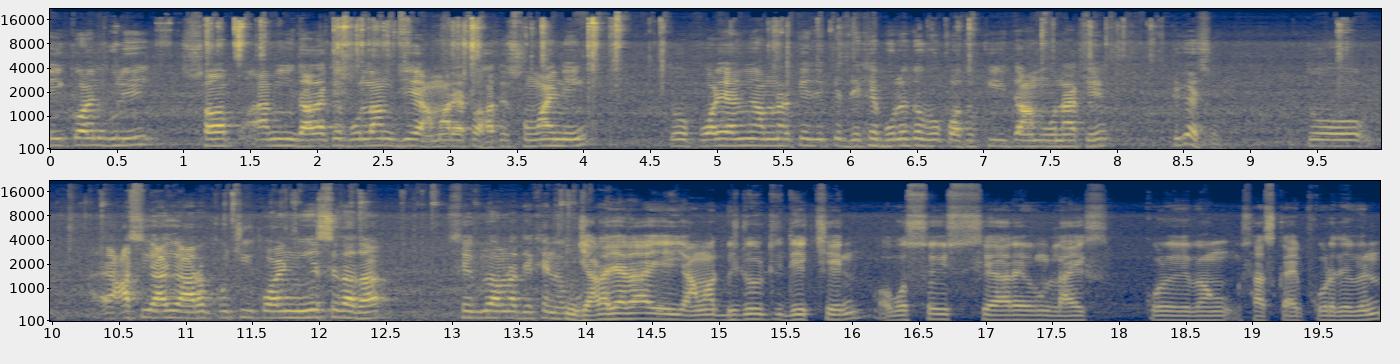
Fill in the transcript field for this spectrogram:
এই কয়েনগুলি সব আমি দাদাকে বললাম যে আমার এত হাতে সময় নেই। তো পরে আমি আপনাকে দেখে- বলে দেবো কত কী দাম ওনাকে, ঠিক আছে? তো আসি, আই আরও কিছু কয়েন নিয়ে এসছে দাদা, সেগুলো আমরা দেখে নেব। যারা যারা এই আমার ভিডিওটি দেখছেন, অবশ্যই শেয়ার এবং লাইক করে এবং সাবস্ক্রাইব করে দেবেন।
